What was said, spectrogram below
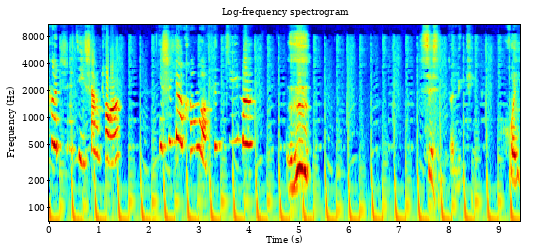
和知己上床。你是要和我分居吗？嗯。谢谢你的聆听，欢迎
